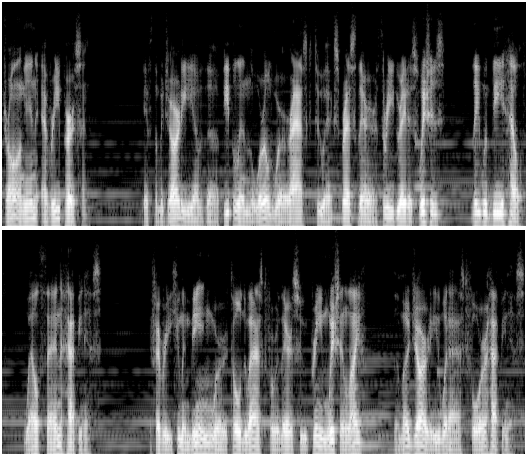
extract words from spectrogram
strong in every person. If the majority of the people in the world were asked to express their three greatest wishes, they would be health, wealth, and happiness. If every human being were told to ask for their supreme wish in life, the majority would ask for happiness.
